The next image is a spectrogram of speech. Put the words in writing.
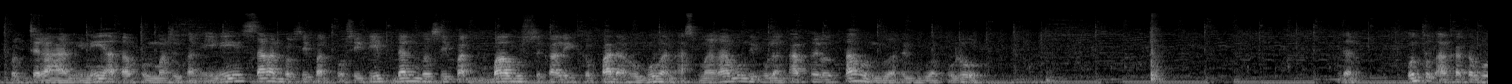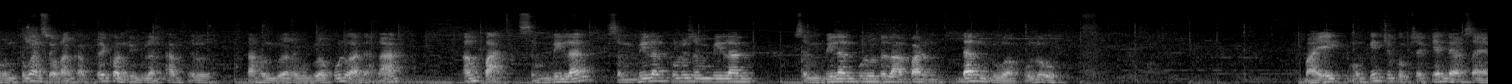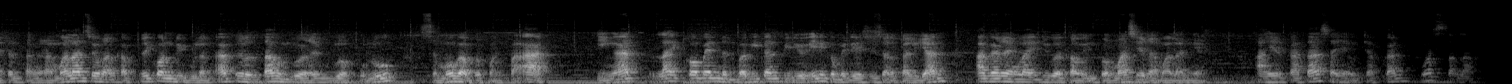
Pencerahan ini ataupun masukan ini sangat bersifat positif dan bersifat bagus sekali kepada hubungan asmaramu di bulan April tahun 2020. Dan untuk angka keberuntungan seorang Capricorn di bulan April tahun 2020 adalah 4, 9, 99, 98, dan 20. Baik, mungkin cukup sekian dari saya tentang ramalan seorang Capricorn di bulan April tahun 2020. Semoga bermanfaat. Ingat, like, komen, dan bagikan video ini ke media sosial kalian agar yang lain juga tahu informasi ramalannya. Akhir kata saya ucapkan wassalam.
